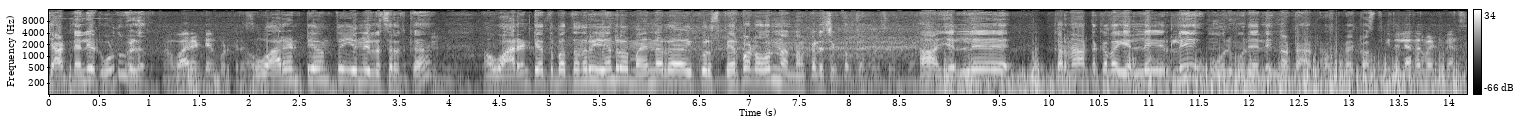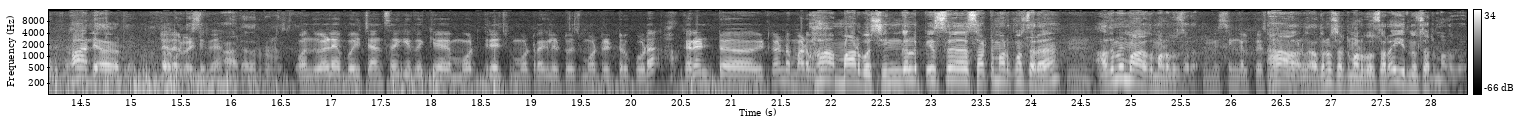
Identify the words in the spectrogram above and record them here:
ಚಾಟ್ನಲ್ಲಿ ಇಟ್ಕೊಳ್ದು ಒಳ್ಳೇದು. ವಾರಂಟಿ ಏನು ಕೊಡ್ತೀರಾ ವಾರಂಟಿ ಅಂತ ಏನು ಇಲ್ಲ ಸರ್ ಅದಕ್ಕೆ. ವಾರಂಟಿ ಅಂತ ಬತ್ತಂದ್ರೆ ಏನರ ಮೈನರ್ ಇಕ್ವಲ್ ಸ್ಪೇರ್ ಪಾರ್ಟ್ ಹೋದ್ರೆ ನನ್ನ ಕಡೆ ಸಿಗ್ತಾರೆ ಹಾಂ ಎಲ್ಲೇ ಕರ್ನಾಟಕದ ಎಲ್ಲೇ ಇರಲಿ ಮೂಲೆ ಮೂಲೆಯಲ್ಲಿ ನಾವು ಕಳಿಸ್ತೀವಿ ಇದು ಲೆದರ್ ಬೆಲ್ಟ್ ಸರ್ ಇದು? ಹಾಂ ಲೆದರ್ ಲೆದರ್ ಬೆಲ್ಟ್ ಇದೆ ಹಾಂ ಲೆದರ್ ಬೇಡ ಒಂದ್ ವೇಳೆ ಬೈ ಚಾನ್ಸ್ ಆಗಿ ಇದಕ್ಕೆ ಮೋಟ್ ತ್ರೀ ಎಚ್ ಪಿ ಮೋಟರ್ ಆಗಲಿ ಟೂ ಎಚ್ ಮೋಟರ್ ಇಟ್ಟರು ಕೂಡ ಕರೆಂಟ್ ಇಟ್ಕೊಂಡು ಮಾಡ್ಬೋದು. ಹಾಂ ಮಾಡ್ಬೋದು. ಸಿಂಗಲ್ ಪೀಸ್ ಸೆಟ್ ಮಾಡ್ಕೊಂಡು ಸರ್. ಅದನ್ನು ಮಾಡ್ ಮಾಡ್ಬೋದು ಸರ್. ಸಿಂಗಲ್ ಪೇಸ್ ಹಾ ಅದನ್ನು ಸೆಟ್ ಮಾಡ್ಬೋದು ಸರ್. ಇದನ್ನು ಸೆಟ್ ಮಾಡ್ಬೋದು.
